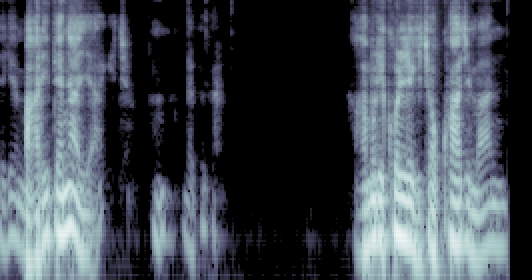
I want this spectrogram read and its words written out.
이게 말이 되냐 이야기죠. 아무리 권력이 좋고 하지만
